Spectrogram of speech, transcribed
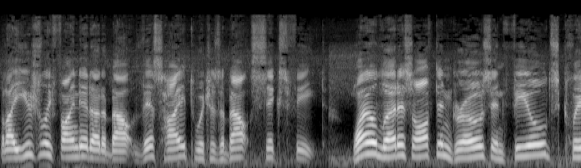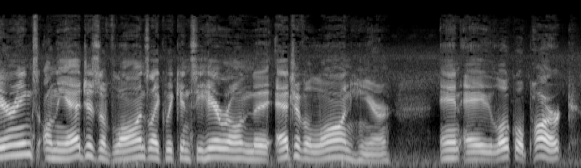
but I usually find it at about this height, which is about six feet. Wild lettuce often grows in fields, clearings, on the edges of lawns, like we can see here on the edge of a lawn here in a local park.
